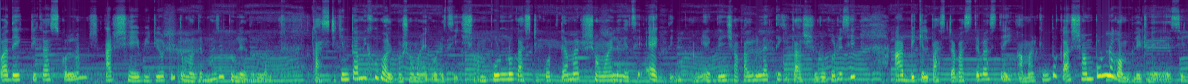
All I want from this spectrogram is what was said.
বাদে একটি কাজ করলাম আর সেই ভিডিওটি তোমাদের মাঝে তুলে ধরলাম। কাজটি কিন্তু আমি খুব অল্প সময়ে করেছি। সম্পূর্ণ কাজটি করতে আমার সময় লেগেছে একদিন। আমি একদিন সকালবেলার থেকে কাজ শুরু করেছি আর বিকেল পাঁচটা বাজতে বাজতেই আমার কিন্তু কাজ সম্পূর্ণ কমপ্লিট হয়ে গেছিল।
